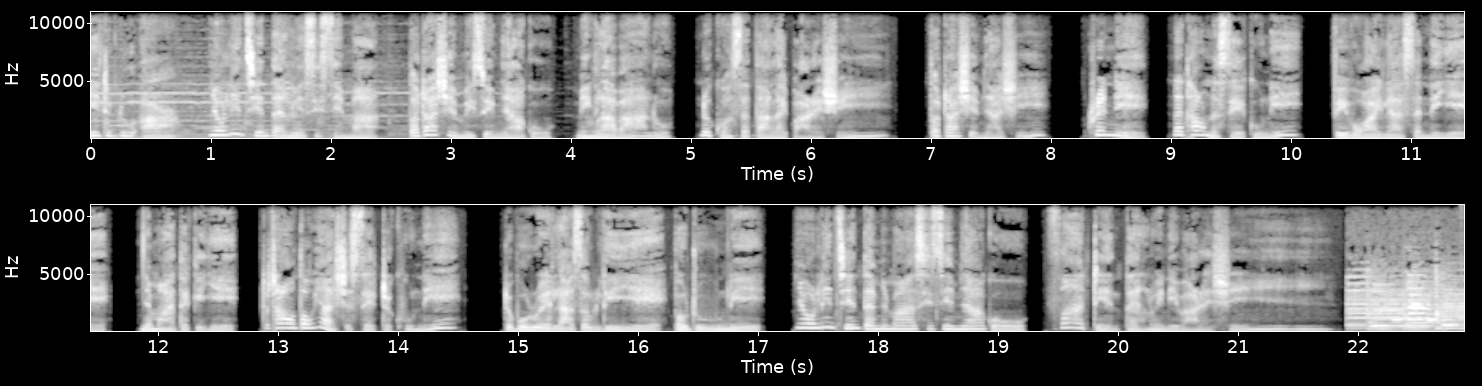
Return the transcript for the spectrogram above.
AWR မျော်လင့်ခြင်းတန်လွင့်စီစဉ်မှာတော်တာရှင်မိတ်ဆွေများကိုမင်္ဂလာပါလို့နှုတ်ခွန်းဆက်သလိုက်ပါရရှင်။တော်တာရှင်များရှင်ခရစ်နှစ်2020ခုနှစ်ဖေဖော်ဝါရီလ12ရက်မြန်မာတက္ကရာ1380ခုနှစ်တဘိုရဲလာစုပ်၄ရက်ဗုဒ္ဓဟူးနေ့မျော်လင့်ခြင်းတန်မြမာအစီအစဉ်များကိုစတင်တန်လွှင့်နေပါရရှင်။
